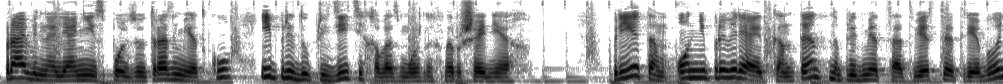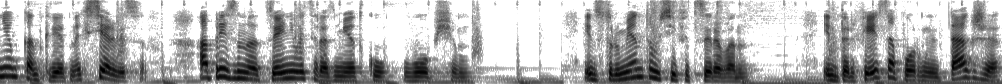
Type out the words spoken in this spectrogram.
правильно ли они используют разметку и предупредить их о возможных нарушениях. При этом он не проверяет контент на предмет соответствия требованиям конкретных сервисов, а призван оценивать разметку в общем. Инструмент русифицирован. Интерфейс оформлен так же,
